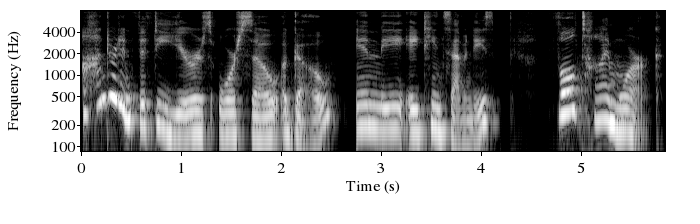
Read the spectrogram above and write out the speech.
150 years or so ago, in the 1870s, Full time work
